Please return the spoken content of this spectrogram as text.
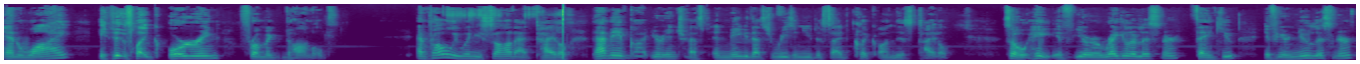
and why it is like ordering from McDonald's. And probably when you saw that title, that may have got your interest, and maybe that's the reason you decided to click on this title. So, hey, if you're a regular listener, thank you. If you're a new listener,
